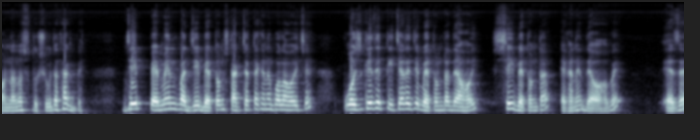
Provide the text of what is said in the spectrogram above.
অন্যান্য সুযোগ সুবিধা থাকবে। যে পেমেন্ট বা যে বেতন স্ট্রাকচারটা এখানে বলা হয়েছে পোস্ট গ্রেজের টিচারে যে বেতনটা দেওয়া হয়, সেই বেতনটা এখানে দেওয়া হবে অ্যাজ এ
